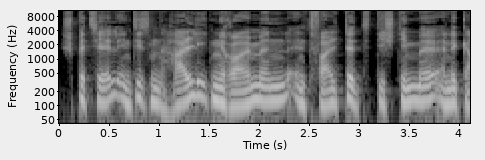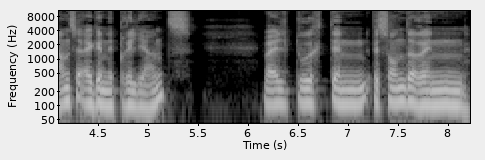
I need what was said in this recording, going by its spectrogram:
speziell in diesen halligen Räumen entfaltet die Stimme eine ganz eigene Brillanz, weil durch den besonderen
